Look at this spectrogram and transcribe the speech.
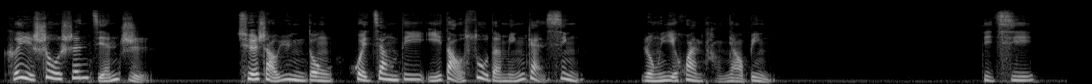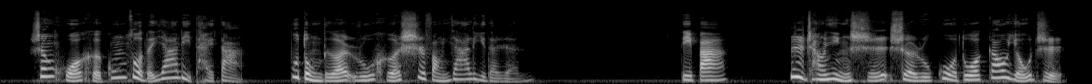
可以瘦身减脂。缺少运动会降低胰岛素的敏感性，容易患糖尿病。第七，生活和工作的压力太大，不懂得如何释放压力的人。第八，日常饮食摄入过多高油脂。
